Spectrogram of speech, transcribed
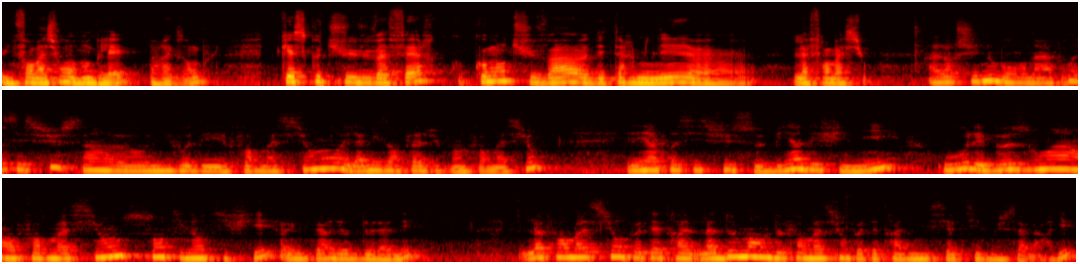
une formation en anglais, par exemple, qu'est-ce que tu vas faire? Comment tu vas déterminer la formation? Alors chez nous, bon, on a un processus hein, au niveau des formations et la mise en place du plan de formation. Il y a un processus bien défini où les besoins en formation sont identifiés à une période de l'année. La formation peut être, à- la demande de formation peut être à l'initiative du salarié.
